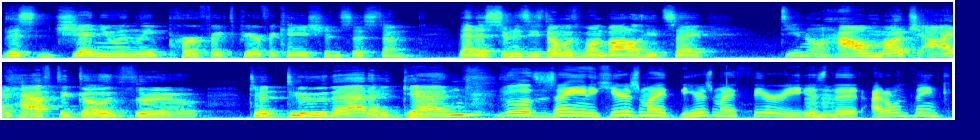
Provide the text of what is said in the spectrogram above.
this genuinely perfect purification system, that as soon as he's done with one bottle, he'd say, Do you know how much I'd have to go through to do that again? Well, Zane, here's my here's my theory Mm-hmm. is that I don't think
